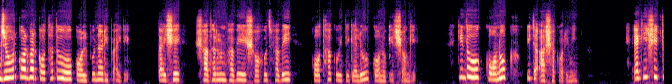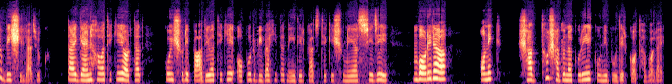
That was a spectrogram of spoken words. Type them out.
জোর করবার কথা তো কল্পনারই বাইরে। তাই সে সাধারণভাবে, সহজভাবেই কথা কইতে গেল কনকের সঙ্গে। কিন্তু কনক এটা আশা করেনি। একেই সে একটু বেশি লাজুক। তাই জ্ঞান হওয়া থেকে, অর্থাৎ কৈশোরে পা দেওয়া থেকে, অপর বিবাহিতা মেয়েদের কাছ থেকে শুনে আসছে যে, বরেরা অনেক সাধ্য সাধনা করে কনে বউদের কথা বলায়।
